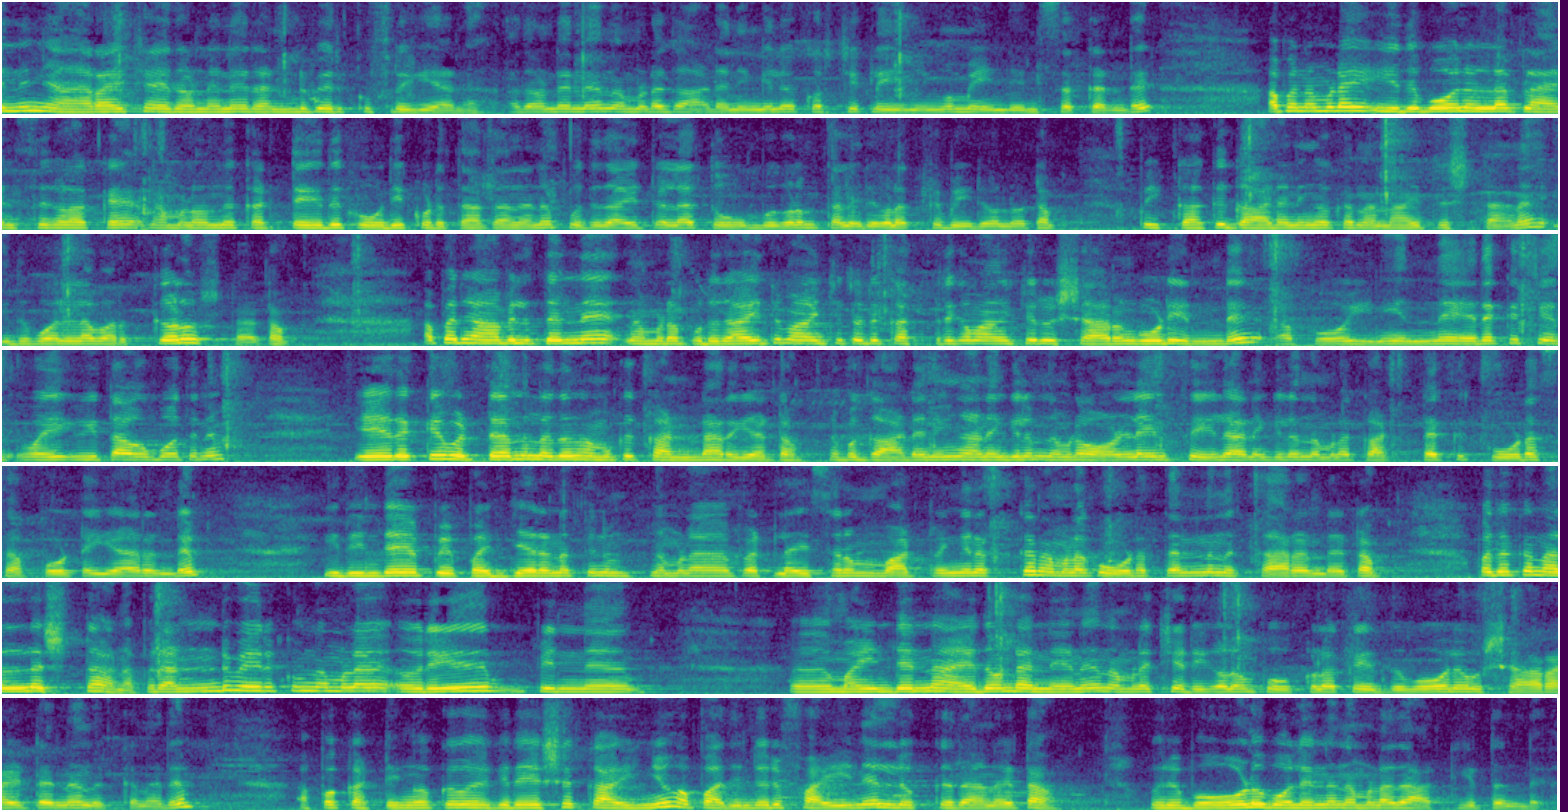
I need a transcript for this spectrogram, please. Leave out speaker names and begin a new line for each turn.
ഇന്ന് ഞായറാഴ്ച ആയതുകൊണ്ട് തന്നെ രണ്ടുപേർക്കും ഫ്രീ ആണ് അതുകൊണ്ട് തന്നെ നമ്മുടെ ഗാർഡനിങ്ങിൽ കുറച്ച് ക്ലീനിങ്ങും മെയിന്റെനൻസ് ഒക്കെ ഉണ്ട്. അപ്പോൾ നമ്മുടെ ഇതുപോലുള്ള പ്ലാന്റ്സുകളൊക്കെ നമ്മളൊന്ന് കട്ട് ചെയ്ത് കോരി കൊടുത്താൽ തന്നെയാണ് പുതുതായിട്ടുള്ള തോമ്പുകളും തളിരുകളൊക്കെ വീഴുള്ളൂ കേട്ടോ. അപ്പോൾ ഇക്കാക്ക് ഗാർഡനിങ് ഒക്കെ നന്നായിട്ട് ഇഷ്ടമാണ്. ഇതുപോലുള്ള വർക്കുകളും ഇഷ്ടമാണ് കേട്ടോ അപ്പോൾ രാവിലെ തന്നെ നമ്മുടെ പുതുതായിട്ട് വാങ്ങിച്ചിട്ടൊരു കത്രിക വാങ്ങിച്ചൊരു ഉഷാറും കൂടി ഉണ്ട്. അപ്പോൾ ഇനി ഇന്ന് ഏതൊക്കെ വൈകിട്ടാകുമ്പോഴത്തേനും ഏതൊക്കെ വെട്ടുക എന്നുള്ളത് നമുക്ക് കണ്ടറിയാം കേട്ടോ അപ്പോൾ ഗാർഡനിങ് ആണെങ്കിലും നമ്മുടെ ഓൺലൈൻ സെയിലാണെങ്കിലും നമ്മളെ കട്ടക്ക് കൂടെ സപ്പോർട്ട് ചെയ്യാറുണ്ട്. ഇതിന്റെ പരിചരണത്തിനും നമ്മളെ ഫെർട്ടിലൈസറും വാട്ടറിങ്ങിനൊക്കെ നമ്മളെ കൂടെ തന്നെ നിൽക്കാറുണ്ട് കേട്ടോ. അപ്പോൾ അതൊക്കെ നല്ല ഇഷ്ടമാണ് അപ്പോൾ രണ്ടുപേർക്കും നമ്മൾ ഒരേ പിന്നെ മൈൻഡ് തന്നെ ആയതുകൊണ്ട് തന്നെയാണ് നമ്മളെ ചെടികളും പൂക്കളൊക്കെ ഇതുപോലെ ഉഷാറായിട്ട് തന്നെ നിൽക്കുന്നത് അപ്പോൾ കട്ടിങ്ങൊക്കെ ഏകദേശം കഴിഞ്ഞു. അപ്പോൾ അതിന്റെ ഒരു ഫൈനൽ ലുക്ക് ഇതാണ് കേട്ടോ. ഒരു ബോൾ പോലെ തന്നെ നമ്മളത് ആക്കിയിട്ടുണ്ട്.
